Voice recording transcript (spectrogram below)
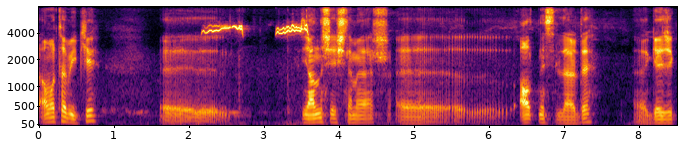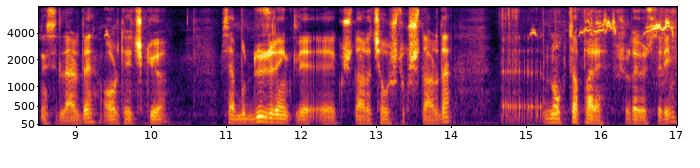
Ama tabii ki e, yanlış eşlemeler e, alt nesillerde, e, gelecek nesillerde ortaya çıkıyor. Mesela bu düz renkli e, kuşlarda, çavuşlu kuşlarda e, nokta pare, şurada göstereyim.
